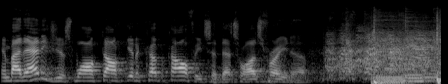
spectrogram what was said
And my daddy just walked off to get a cup of coffee. He said, That's what I was afraid of.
